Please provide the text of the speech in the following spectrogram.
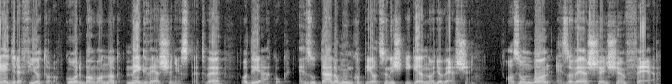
egyre fiatalabb korban vannak megversenyeztetve a diákok. Ezután a munkapiacon is igen nagy a verseny. Azonban ez a verseny sem fair.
